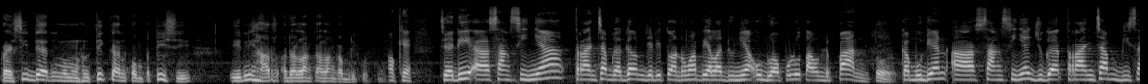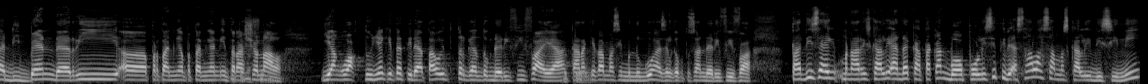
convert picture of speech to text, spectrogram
presiden menghentikan kompetisi ini harus ada langkah-langkah berikutnya. Oke, jadi eh, sanksinya terancam gagal menjadi tuan rumah Piala Dunia U20 tahun depan. Betul. Kemudian eh, sanksinya juga terancam bisa di-ban dari eh, pertandingan-pertandingan internasional. Yang waktunya kita tidak tahu itu tergantung dari FIFA ya, Betul. karena kita masih menunggu hasil keputusan dari FIFA. Tadi saya menarik sekali Anda katakan bahwa polisi tidak salah sama sekali di sini,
